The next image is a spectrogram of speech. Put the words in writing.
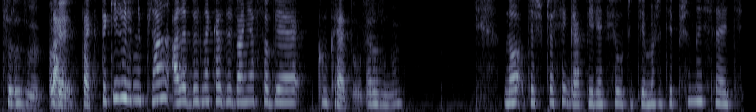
co rozumiem. Okay. Tak, tak. Taki luźny plan, ale bez nakazywania sobie konkretów. Rozumiem. No, też w czasie gapir, jak się uczycie, możecie przemyśleć,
